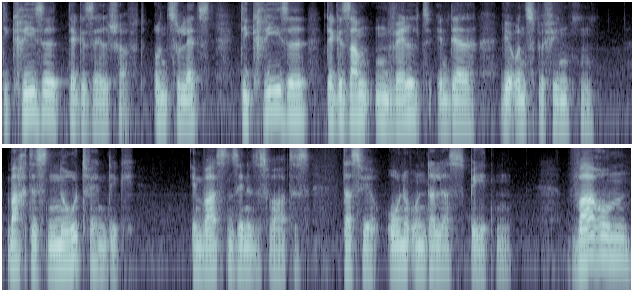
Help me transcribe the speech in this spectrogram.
Die Krise der Gesellschaft und zuletzt die Krise der gesamten Welt, in der wir uns befinden macht es notwendig, im wahrsten Sinne des Wortes, dass wir ohne Unterlass beten. Warum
